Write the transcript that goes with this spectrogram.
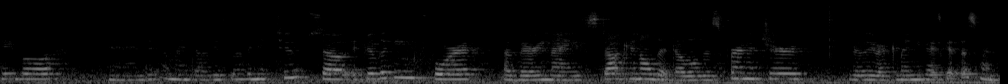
table and my dog is loving it too. So if you're looking for a very nice dog kennel that doubles as furniture, really recommend you guys get this one.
